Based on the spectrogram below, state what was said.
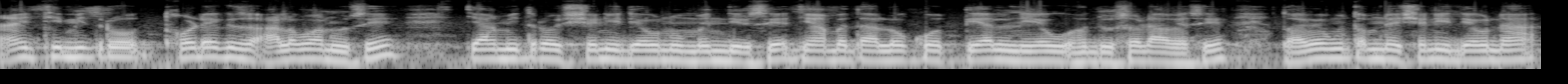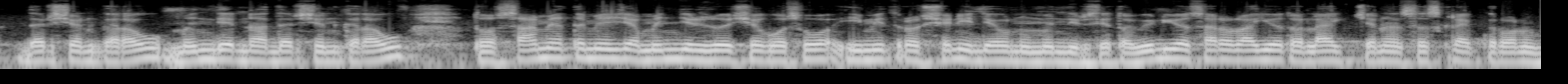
અહીંથી મિત્રો થોડેક જ હાલવાનું છે. ત્યાં મિત્રો શનિદેવનું મંદિર છે. ત્યાં બધા લોકો તેલને એવું હંધું ચડાવે છે. તો હવે હું તમને શનિદેવના દર્શન કરાવું, મંદિરના દર્શન કરાવું. તો સામે તમે જે મંદિર જોઈ શકો છો એ મિત્રો શનિદેવનું મંદિર છે. તો વીડિયો સારો લાગ્યો તો લાઈક ચેનલ સબસ્ક્રાઈબ કરવાનું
